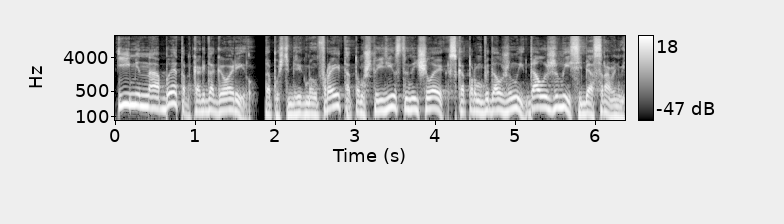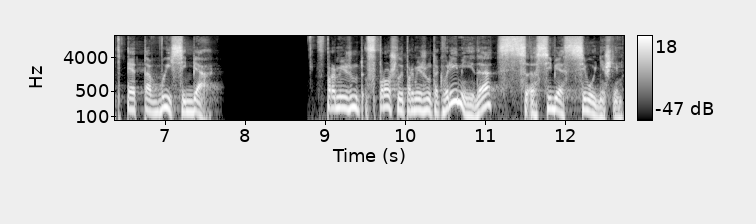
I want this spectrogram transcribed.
Именно об этом, когда говорил, допустим, Зигмунд Фрейд, о том, что единственный человек, с которым вы должны, должны себя сравнивать, это вы себя в, промежут, в прошлый промежуток времени, да, с, с себя с сегодняшним,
